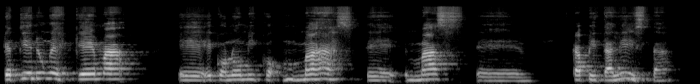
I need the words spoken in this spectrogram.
que tiene un esquema eh, económico más, eh, más eh, capitalista,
